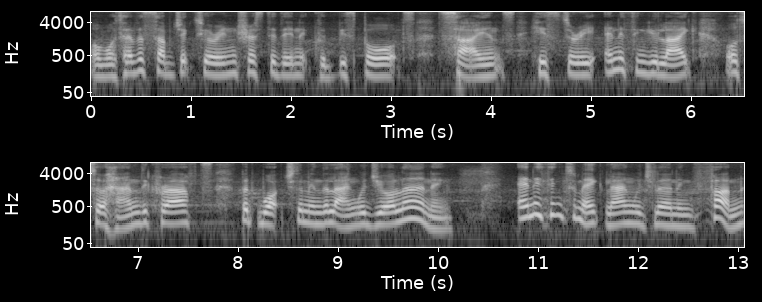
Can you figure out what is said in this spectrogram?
on whatever subject you're interested in. It could be sports, science, history, anything you like. Also handicrafts, but watch them in the language you're learning. Anything to make language learning fun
